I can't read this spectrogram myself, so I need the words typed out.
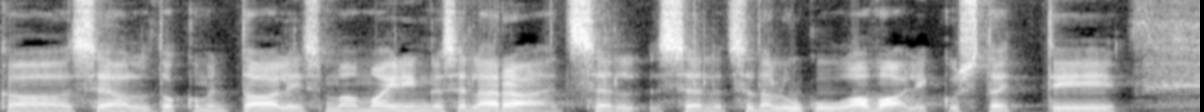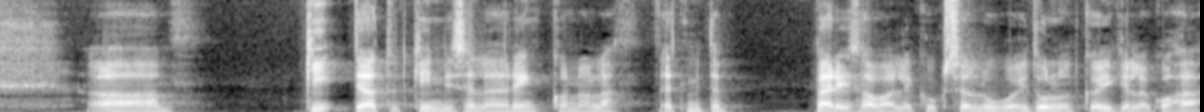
ka seal dokumentaalis ma mainin ka selle ära, et sel, sel, seda lugu avalikustati teatud kinnisele ringkonnale, et mitte päris avalikuks see lugu ei tulnud kõigile kohe,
